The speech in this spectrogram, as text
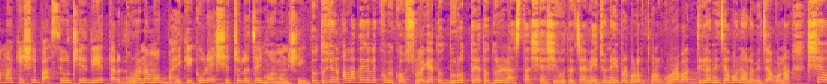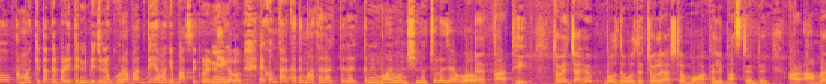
আমাকে সে বাসে উঠিয়ে দিয়ে তার ঘোড়া নামক বাইকে করে সে চলে যায় ময়মনসিং তো দুজন আলাদা গেলে খুবই কষ্ট লাগে। এত দূরত্ব, এত দূরের রাস্তা শেষই হতে চায় না। এই জন্য এইবার বললাম, তোমার ঘোড়া বাদ দিলে আমি যাব, না হলে আমি যাব না। সেও আমাকে তাদের বাড়িতে নিবে, এই জন্য ঘোড়া বাদ দিয়ে আমাকে বাসে করে নিয়ে গেল। এখন তার কাছে মাথা রাখতে রাখতে আমি ময়মনসিংহ চলে যাব। হ্যাঁ তা ঠিক। তবে যাই হোক, বলতে বলতে চলে আসলাম মহাখালী বাস স্ট্যান্ডে। আর আমরা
